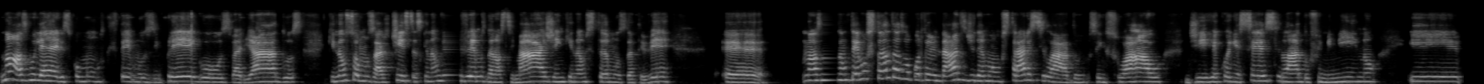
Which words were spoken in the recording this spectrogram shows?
nós, mulheres comuns, que temos empregos variados, que não somos artistas, que não vivemos da nossa imagem, que não estamos na TV, é, nós não temos tantas oportunidades de demonstrar esse lado sensual, de reconhecer esse lado feminino, e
